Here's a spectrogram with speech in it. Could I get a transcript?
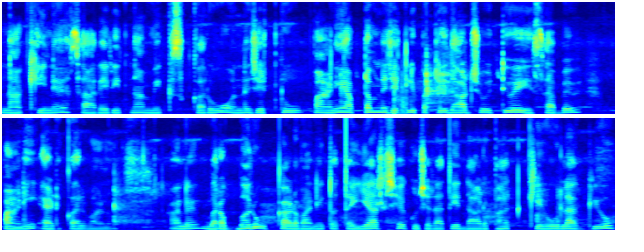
નાખીને સારી રીતના મિક્સ કરવું અને જેટલું પાણી આપ તમને જેટલી પટલી દાળ જોઈતી હોય એ હિસાબે પાણી એડ કરવાનું. અને બરાબર ઉકાળવાની તો તૈયાર છે. ગુજરાતી દાળ ભાત કેવું લાગ્યું?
